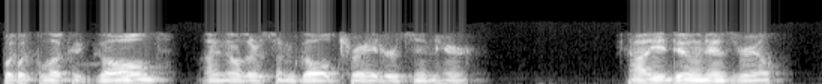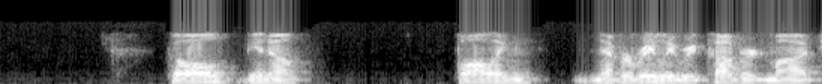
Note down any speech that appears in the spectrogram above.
quick look at gold. I know there's some gold traders in here. How you doing, Israel? Gold, you know, falling, never really recovered much.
